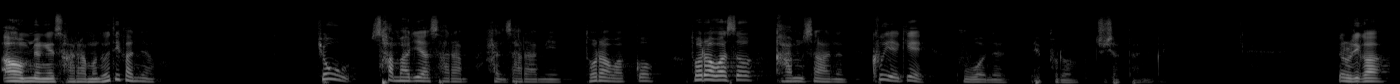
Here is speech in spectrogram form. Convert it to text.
아홉 명의 사람은 어디 갔냐고. 겨우 사마리아 사람 한 사람이 돌아왔고 돌아와서 감사하는 그에게 구원을 베풀어 주셨다는 거예요. 우리가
